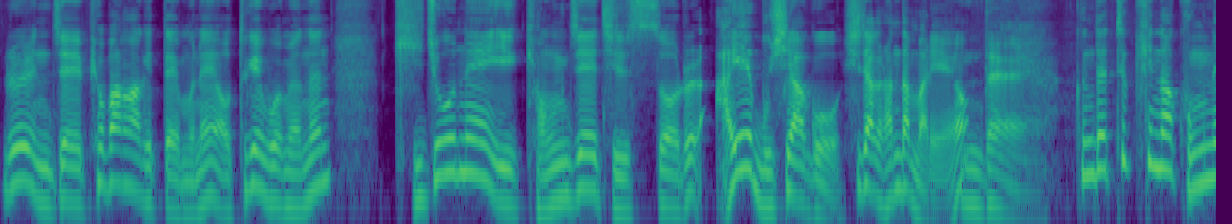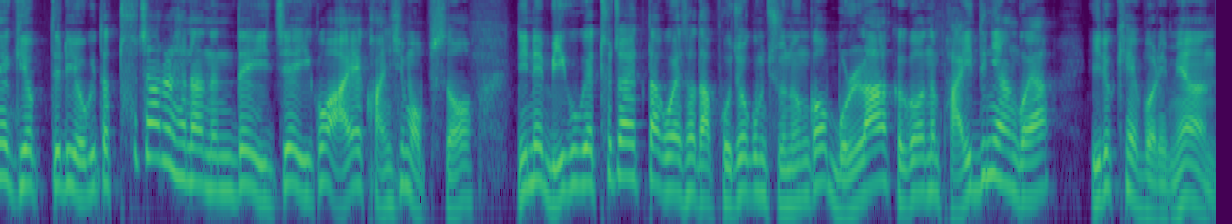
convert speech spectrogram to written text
를 이제 표방하기 때문에 어떻게 보면은 기존의 이 경제 질서를 아예 무시하고 시작을 한단 말이에요. 네. 근데 특히나 국내 기업들이 여기다 투자를 해놨는데 이제 이거 아예 관심 없어. 니네 미국에 투자했다고 해서 나 보조금 주는 거 몰라? 그거는 바이든이 한 거야? 이렇게 해버리면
